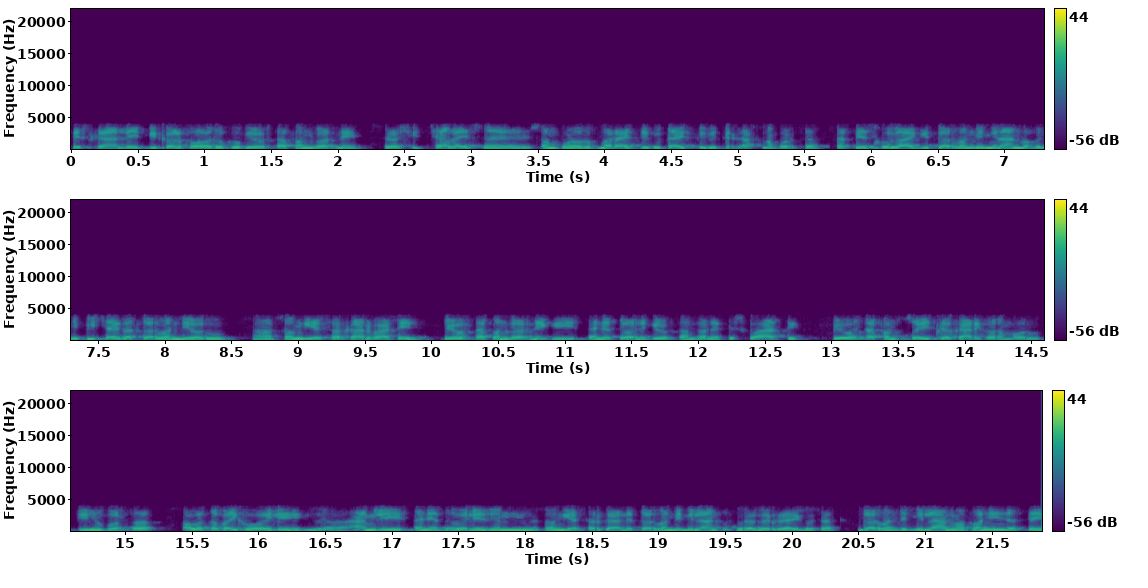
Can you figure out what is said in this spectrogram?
त्यस कारणले विकल्पहरूको व्यवस्थापन गर्ने र शिक्षालाई सम्पूर्ण रूपमा राज्यको दायित्वभित्र राख्नुपर्छ। र त्यसको लागि दरबन्दी मिलानमा पनि विषयगत दरबन्दीहरू सङ्घीय सरकारबाटै व्यवस्थापन गर्ने कि स्थानीय तहले व्यवस्थापन गर्ने त्यसको आर्थिक व्यवस्थापन सहितका कार्यक्रमहरू दिनुपर्छ। अब तपाईँको अहिले हामीले स्थानीय अहिले जुन सङ्घीय सरकारले दरबन्दी मिलानको कुरा गरिरहेको छ दरबन्दी मिलानमा पनि जस्तै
